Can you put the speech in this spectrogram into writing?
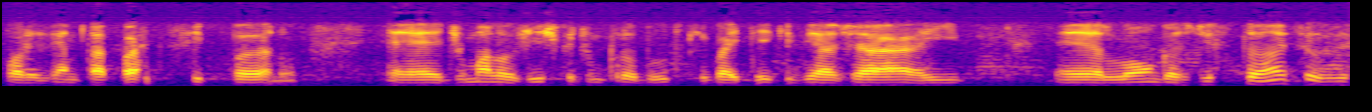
por exemplo, estar tá participando é, de uma logística de um produto que vai ter que viajar aí, é, longas distâncias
